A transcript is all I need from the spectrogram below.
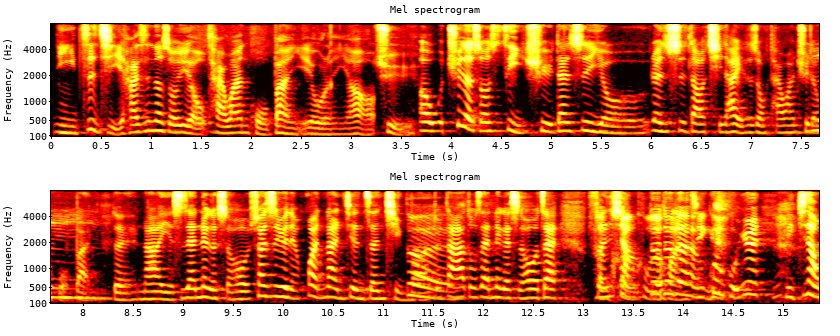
你自己，还是那时候有台湾伙伴也有人要去？呃，我去的时候是自己去，但是有认识到其他也是从台湾去的伙伴。对，那也是在那个时候，算是有点患难见真情吧。就大家都在那个时候在分享，对对对，很困苦，因为你机场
